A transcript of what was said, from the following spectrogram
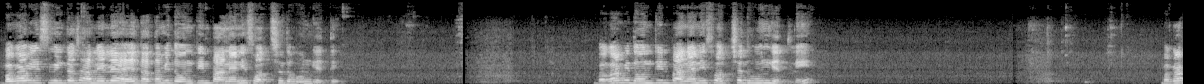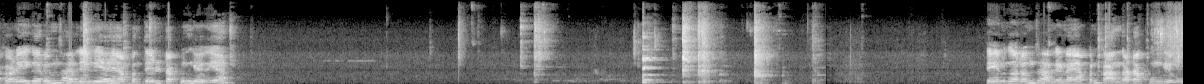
बघा वीस मिनटं झालेले आहेत. आता मी दोन तीन पाण्याने स्वच्छ धुवून घेते. बघा मी दोन तीन पाण्याने स्वच्छ धुवून घेतली. बघा कढई गरम झालेली आहे. आपण तेल टाकून घेऊया. तेल गरम झालेलं आहे. आपण कांदा टाकून घेऊ.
